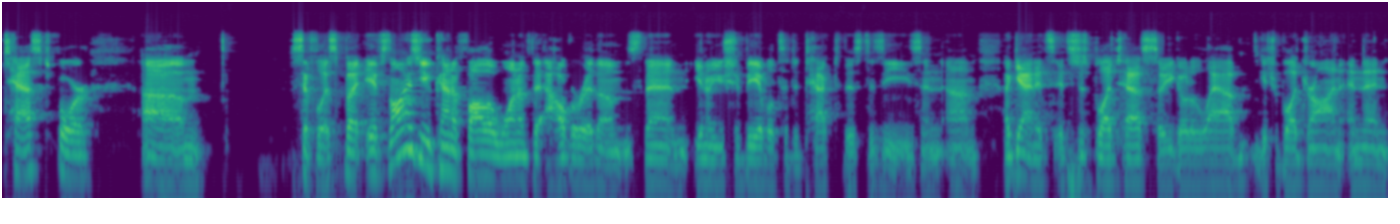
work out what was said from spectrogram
test for um, syphilis. But if, as long as you kind of follow one of the algorithms then you know you should be able to detect this disease. And um, again it's it's just blood tests. So you go to the lab you get your blood drawn and then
